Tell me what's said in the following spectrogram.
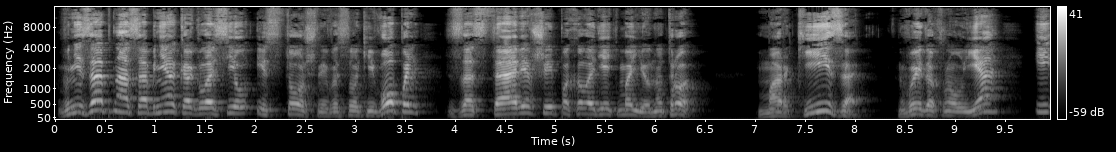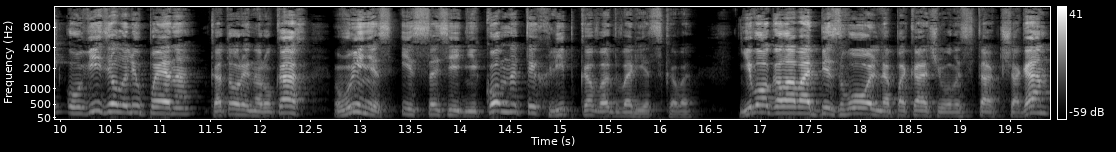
Внезапно особняк огласил истошный высокий вопль, заставивший похолодеть мое нутро. «Маркиза!» – выдохнул я и увидел Люпена, который на руках вынес из соседней комнаты хлипкого дворецкого. Его голова безвольно покачивалась в такт шагам,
